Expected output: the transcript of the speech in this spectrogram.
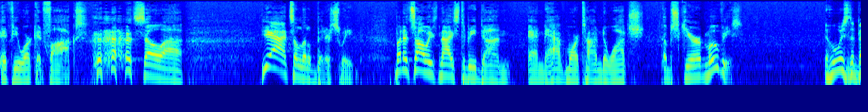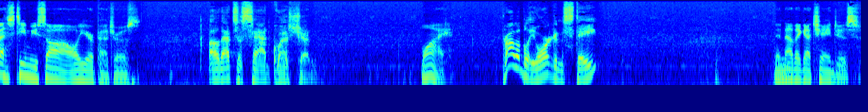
if you work at Fox. so, uh, yeah, it's a little bittersweet. But it's always nice to be done and have more time to watch obscure movies. Who was the best team you saw all year, Petros? Oh, that's a sad question. Why? Probably Oregon State. And now they got changes.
